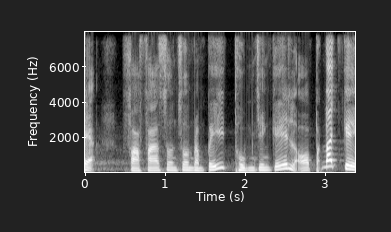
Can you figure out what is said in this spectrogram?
អ្នក Fafa 007ធំជាងគេល្អផ្ដាច់គេ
